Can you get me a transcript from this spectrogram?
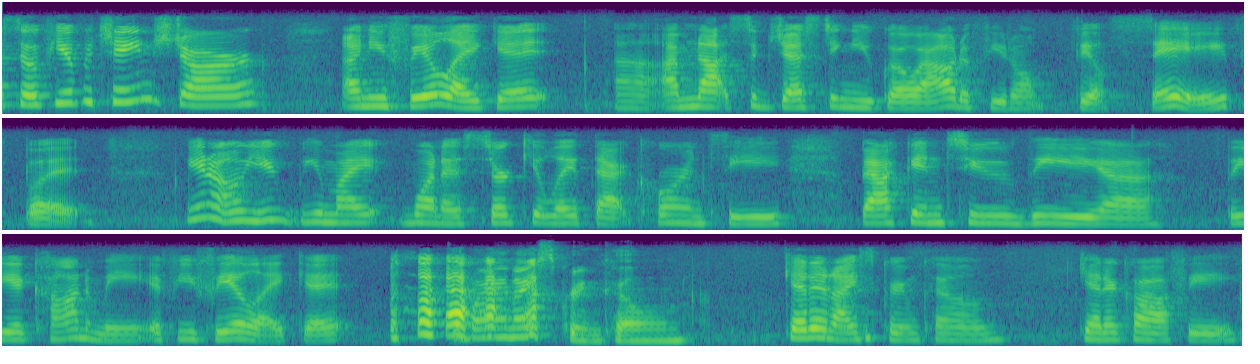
so if you have a change jar and you feel like it, uh, I'm not suggesting you go out if you don't feel safe, but you know, you, you might want to circulate that currency back into the uh, the economy if you feel like it. buy an ice cream cone. Get an ice cream cone. Get a coffee.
